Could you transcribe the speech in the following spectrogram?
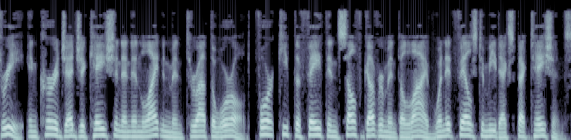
3 encourage education and enlightenment throughout the world, 4 keep the faith in self-government alive when it fails to meet expectations.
